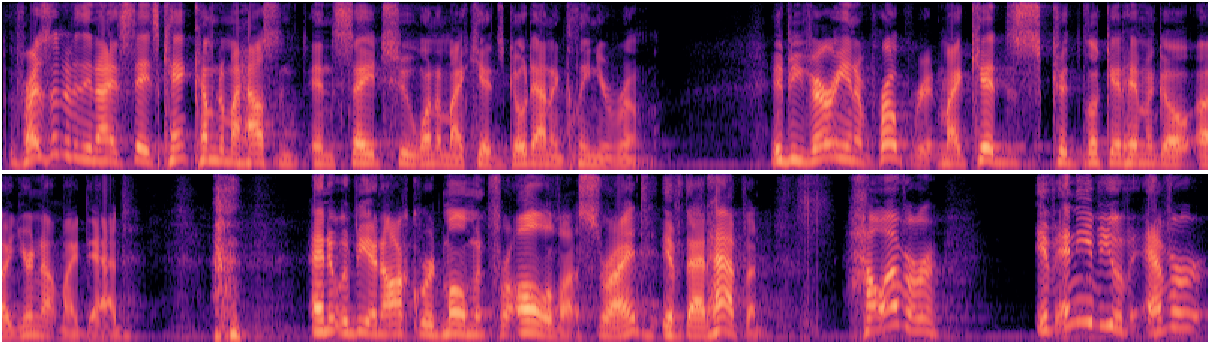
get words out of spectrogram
The president of the United States can't come to my house and, and say to one of my kids, go down and clean your room. It'd be very inappropriate. My kids could look at him and go, uh, You're not my dad. and it would be an awkward moment for all of us, right? If that happened. However, if any of you have ever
